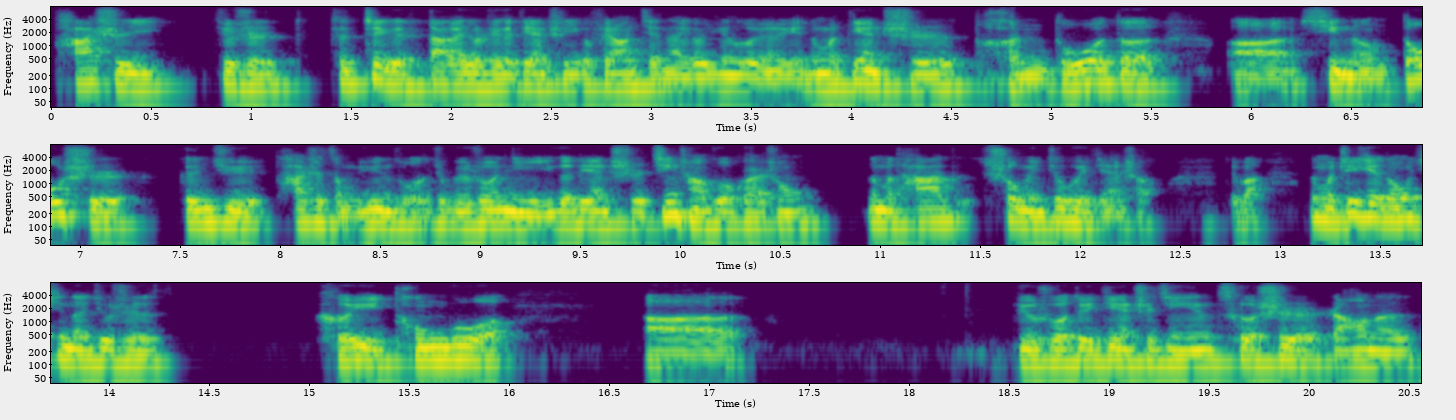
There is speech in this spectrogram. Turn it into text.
它是。就是这这个大概就是这个电池一个非常简单一个运作原理。那么电池很多的呃性能都是根据它是怎么运作的。就比如说你一个电池经常做快充，那么它的寿命就会减少，对吧？那么这些东西呢，就是可以通过呃，比如说对电池进行测试，然后呢，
